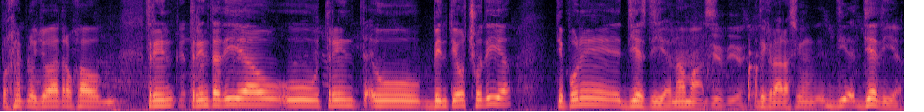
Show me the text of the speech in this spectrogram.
Por ejemplo, yo he trabajado trein- 30 días o, 30, o 28 días, te pone 10 días nada más. 10 días. Declaración, 10 10 días.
